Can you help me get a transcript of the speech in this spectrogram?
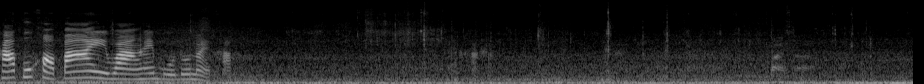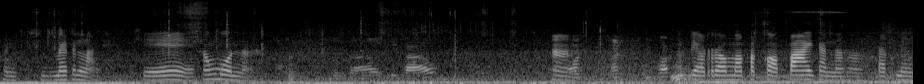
ครับปุ๊กขอป้ายวางให้บูดูหน่อยครับค่ะป้ายอ่ามันไม่เป็นไร โอเค ข้างบนอะลูกซ้ายสีขาวอะอะอะดูครับเดี๋ยวเรามาประกอบป้ายกันนะคะแป๊บหนึ่ง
